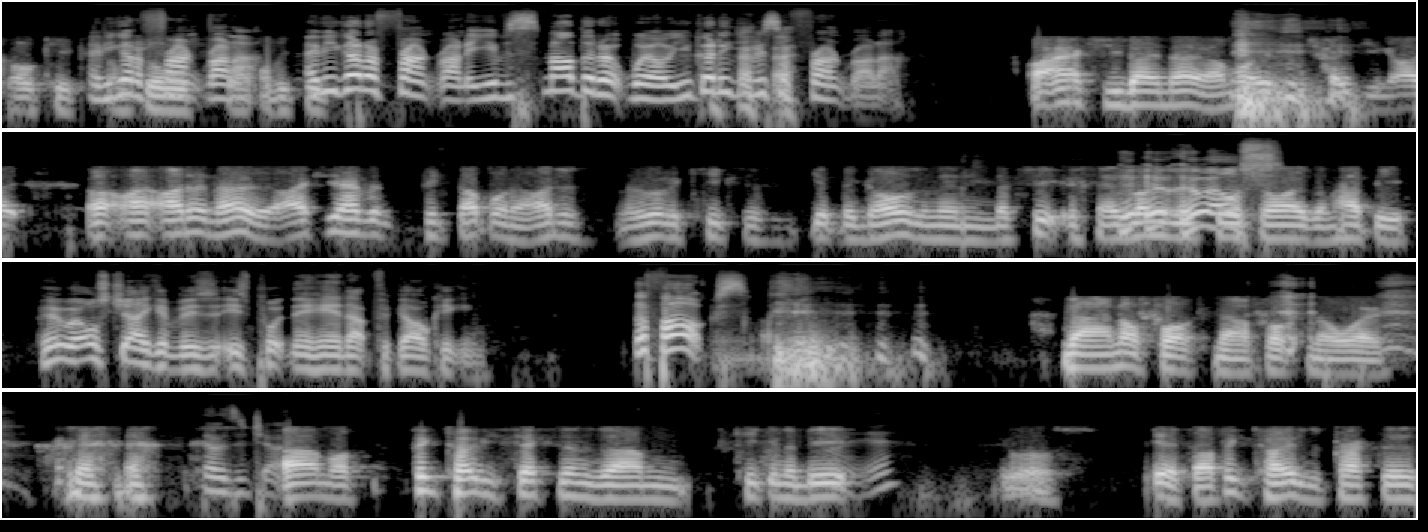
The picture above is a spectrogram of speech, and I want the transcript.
goal kicks. Have you got I'm a sure front runner? obviously- Have you got a front runner? You've smothered it well. You've got to give us a front runner. I actually don't know. I'm not even joking. I, I I don't know. I actually haven't picked up on it. I just whoever kicks just get the goals and then that's it. As long as it's who four else? tries, I'm happy. Who else, Jacob, is, is putting their hand up for goal kicking? The Fox. Nah, not Fox. Nah, Fox, no way. That was a joke. um, I think Toby Sexton's um kicking a Oh, bit. yeah. Who else? Yeah, so I think Toby's practice,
